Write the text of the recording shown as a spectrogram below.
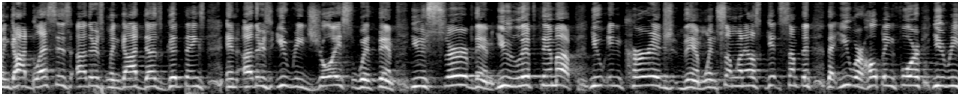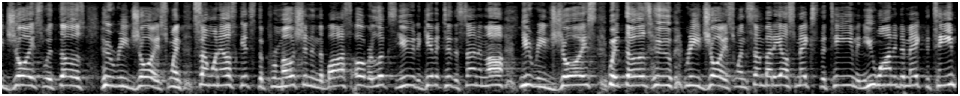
When God blesses others, when God does good things in others, you rejoice with them. You serve them. You lift them up. You encourage them. When someone else gets something that you were hoping for, you rejoice with those who rejoice. When someone else gets the promotion and the boss overlooks you to give it to the son in law, you rejoice with those who rejoice. When somebody else makes the team and you wanted to make the team,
